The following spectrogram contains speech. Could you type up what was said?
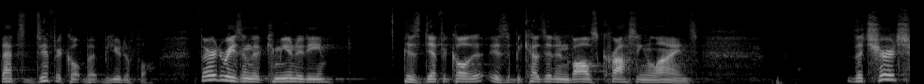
that's difficult but beautiful. Third reason that community is difficult is because it involves crossing lines. The church,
